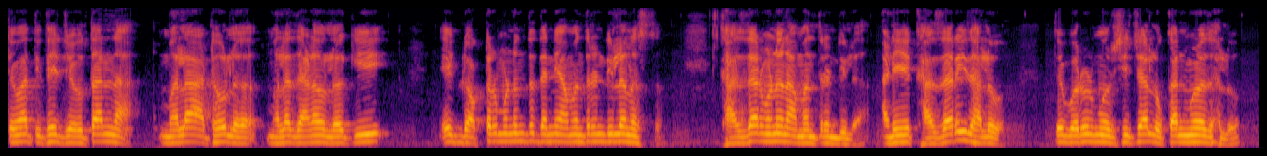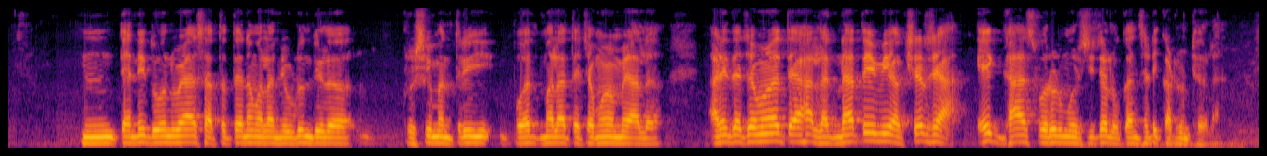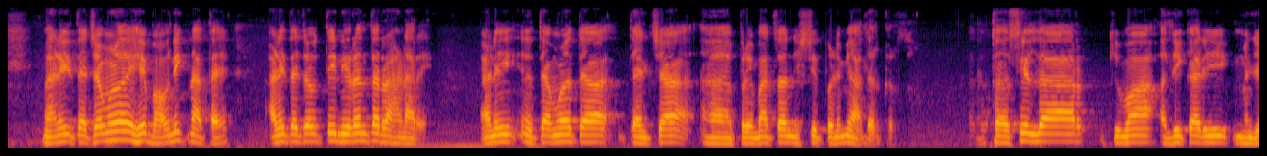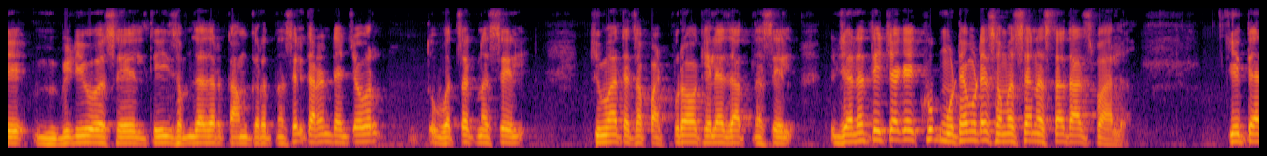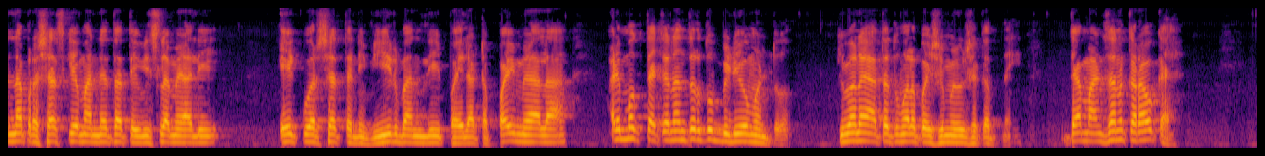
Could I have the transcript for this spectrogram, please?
तेव्हा तिथे जेवताना मला आठवलं मला जाणवलं की एक डॉक्टर म्हणून तर त्यांनी आमंत्रण दिलं नसतं. खासदार म्हणून आमंत्रण दिलं. आणि हे खासदारही झालो. ते वरुड मोर्शीच्या लोकांमुळं झालो. त्यांनी दोन वेळा सातत्यानं मला निवडून दिलं. कृषीमंत्री पद मला त्याच्यामुळं मिळालं. आणि त्याच्यामुळं त्या लग्नातही मी अक्षरशः एक घास वरुण मोर्शीच्या लोकांसाठी काढून ठेवला. आणि त्याच्यामुळं हे भावनिक नातं आहे आणि त्याच्यावर ते निरंतर राहणार आहे. आणि त्यामुळं त्या त्यांच्या प्रेमाचा निश्चितपणे मी आदर करतो. तहसीलदार किंवा अधिकारी म्हणजे बी डी ओ असेल तेही समजा जर काम करत नसेल कारण त्यांच्यावर तो वचक नसेल किंवा त्याचा पाठपुरावा केला जात नसेल जनतेच्या काही खूप मोठ्या मोठ्या समस्या नसतात आज पाहिलं. की त्यांना प्रशासकीय मान्यता तेवीसला मिळाली. एक वर्षात त्यांनी विहीर बांधली पहिला टप्पाही मिळाला आणि मग त्याच्यानंतर तो बी डी ओ म्हणतो किंवा नाही आता तुम्हाला पैसे मिळू शकत नाही. त्या माणसानं करावं काय?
